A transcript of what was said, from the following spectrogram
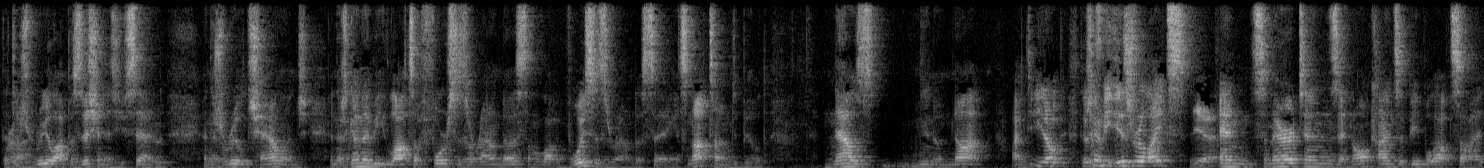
That there's real opposition, as you said, Mhm. and there's a real challenge, and there's going to be lots of forces around us and a lot of voices around us saying it's not time to build. Now's you know not. You know, there's going to be Israelites Yeah. and Samaritans and all kinds of people outside,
